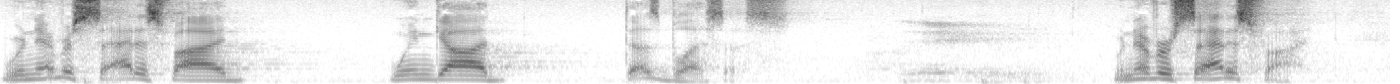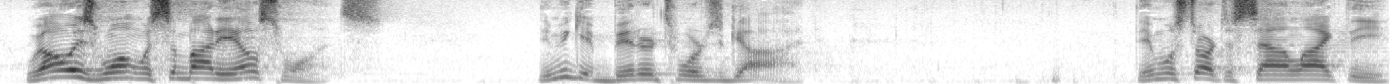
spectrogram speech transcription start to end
We're never satisfied when God does bless us. We're never satisfied. We always want what somebody else wants. Then we get bitter towards God. Then we'll start to sound like the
